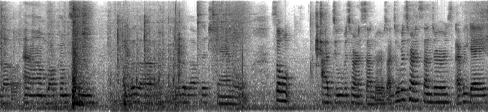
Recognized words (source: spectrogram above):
hello and welcome to Be With Love, Be With Love the channel. So I do Return of Senders. I do Return of Senders every day.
